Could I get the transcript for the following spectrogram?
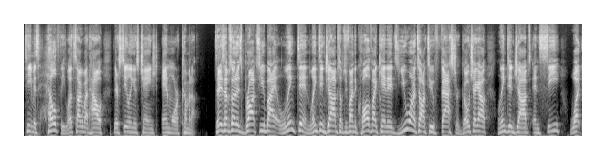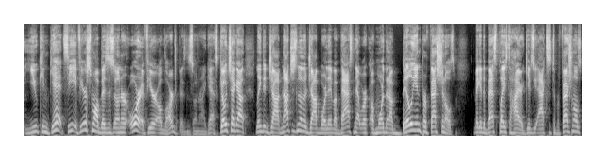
team is healthy. Let's talk about how their ceiling has changed and more coming up. Today's episode is brought to you by LinkedIn. LinkedIn Jobs helps you find the qualified candidates you want to talk to faster. Go check out LinkedIn Jobs and see what you can get. See if you're a small business owner or if you're a large business owner, I guess. Go check out LinkedIn Job, not just another job board. They have a vast network of more than a billion professionals. Make it the best place to hire. It gives you access to professionals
